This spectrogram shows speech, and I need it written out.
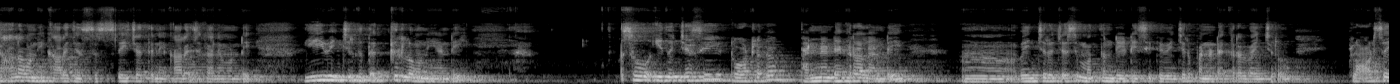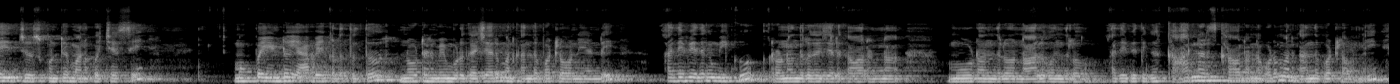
చాలా ఉన్నాయి కాలేజెస్ శ్రీ చైతన్య కాలేజీ కానివ్వండి ఈ వెంచర్కి దగ్గరలో ఉన్నాయండి. సో ఇది వచ్చేసి టోటల్గా పన్నెండు ఎకరాలండి. వెంచర్ వచ్చేసి మొత్తం డీటీసీపీ వెంచర్ పన్నెండు ఎకరాల వెంచరు. ప్లాట్ సైజ్ చూసుకుంటే మనకు వచ్చేసి ముప్పై ఇంటూ యాభై కొలతలతో నూట ఎనభై మూడు గజాలు మనకు అందుబాటులో ఉన్నాయండి. అదేవిధంగా మీకు రెండు వందల గజాలు కావాలన్నా మూడు వందలు నాలుగు వందలు అదేవిధంగా కార్నర్స్ కావాలన్నా కూడా మనకు అందుబాటులో ఉన్నాయి.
